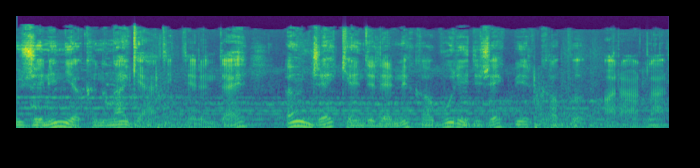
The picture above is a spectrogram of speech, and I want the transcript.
Hücrenin yakınına geldiklerinde önce kendilerini kabul edecek bir kapı ararlar.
